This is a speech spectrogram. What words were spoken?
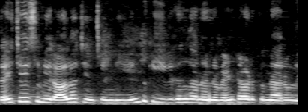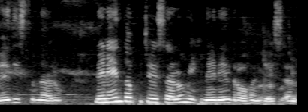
దయచేసి మీరు ఆలోచించండి. ఎందుకు ఈ విధంగా నన్ను వెంటాడుతున్నారు వేధిస్తున్నారు? నేనేం తప్పు చేశాను మీకు నేనేం ద్రోహం చేశాను.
